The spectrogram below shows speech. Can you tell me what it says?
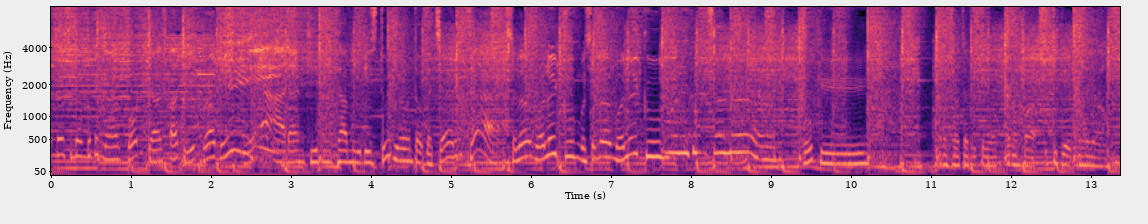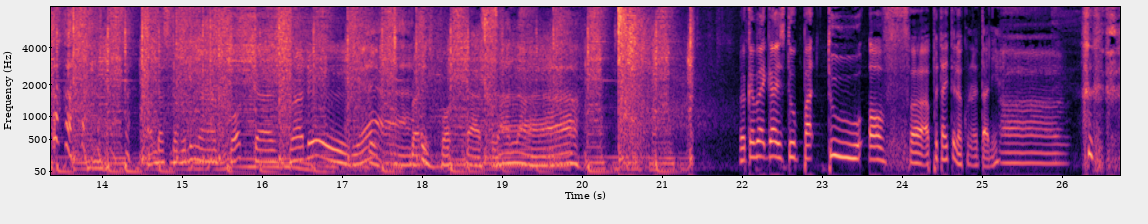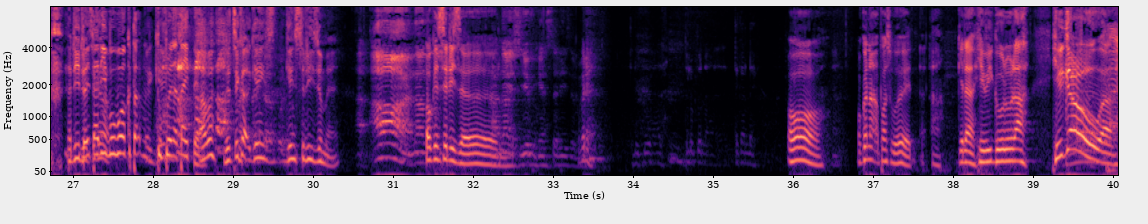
Anda sedang mendengar podcast Adik Beradik. Ya, Dan kini kami di studio untuk bercerita. Assalamualaikum Assalamualaikum. Waalaikumsalam. Okey. Rasa tadi tu aku nampak tiga melayang? Anda sedang mendengar podcast Brother Ya. Eh, Brothers Podcast Salah Welcome back guys to part 2 of uh, Apa title aku nak letak ni? Uh, tadi Dari tadi berbual aku tak Eh, lupa nak title Apa? Dia cakap gang, gangsterism eh? Ah, no, no. Okay series No, it's youth against studies. Apa Oh Oh kau nak password Ah. Okay lah Here we go dulu lah Here we go Ah.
